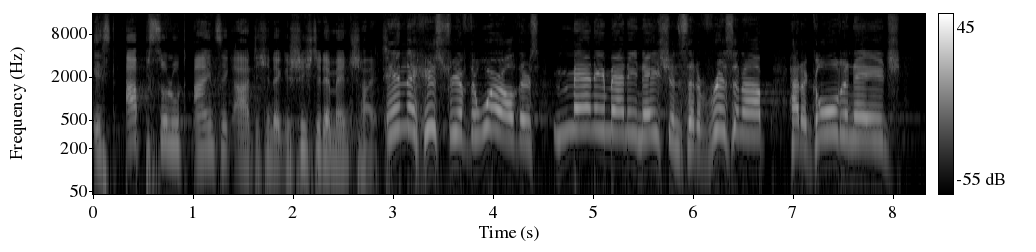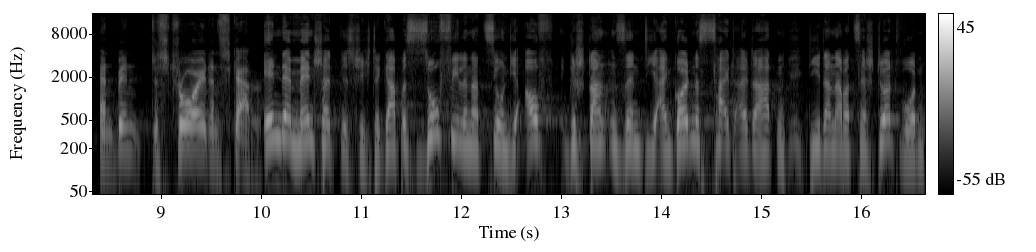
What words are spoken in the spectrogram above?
ist absolut einzigartig in der Geschichte der Menschheit. In the history of the world, there's many, many nations that have risen up, had a golden age, and been destroyed and scattered. In der Menschheitsgeschichte gab es so viele Nationen, die aufgestanden sind, die ein goldenes Zeitalter hatten, die dann aber zerstört wurden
